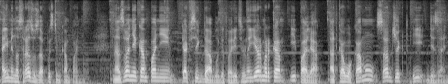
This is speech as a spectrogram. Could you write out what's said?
А именно сразу запустим компанию. Название компании, как всегда, благотворительная ярмарка и поля. От кого кому, subject и дизайн.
